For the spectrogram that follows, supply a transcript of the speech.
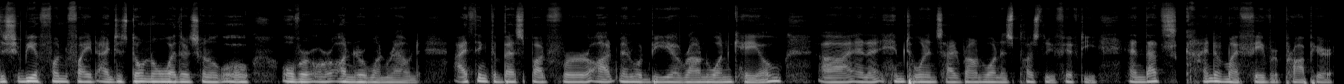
this should be a fun fight. I just don't know whether it's going to go over or under one round. I think the best spot for Ottman would be a round one KO, uh, and him to win inside round one is plus 350. And that's kind of my favorite prop here.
